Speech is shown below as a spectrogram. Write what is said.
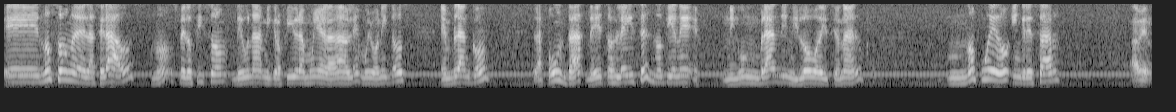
eh, no son eh, lacerados, ¿no? Pero sí son de una microfibra muy agradable, muy bonitos, en blanco. La punta de estos laces no tiene ningún branding ni logo adicional. No puedo ingresar. A ver,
